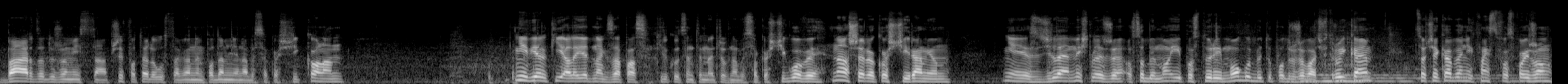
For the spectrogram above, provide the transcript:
Bardzo dużo miejsca przy fotelu ustawionym pode mnie na wysokości kolan. Niewielki, ale jednak zapas kilku centymetrów na wysokości głowy. Na szerokości ramion nie jest źle. Myślę, że osoby mojej postury mogłyby tu podróżować w trójkę. Co ciekawe, niech Państwo spojrzą,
